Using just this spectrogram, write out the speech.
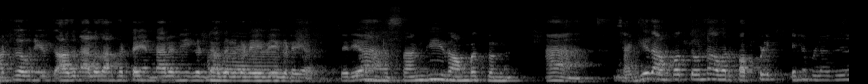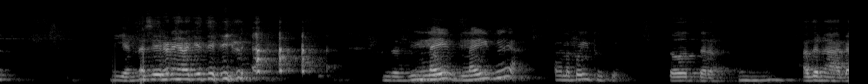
மற்றவனி அதனாலதான் கிட்ட என்னால நீ கிட்ட அதில் கிடையவே கிடையாது. சரியா? சங்கீதம் ஐம்பத்தொன்னு. ஆ சங்கீதம் ஐம்பத்தொன்னு அவர் பப்ளிக் என்ன பிள்ளாது நீ என்ன செய்யறன்னு எனக்கே தெரியல. இந்த லைவ் லைவ் அதில் போயிட்டு இருக்கு. ஸ்தோத்திரம். அதனால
